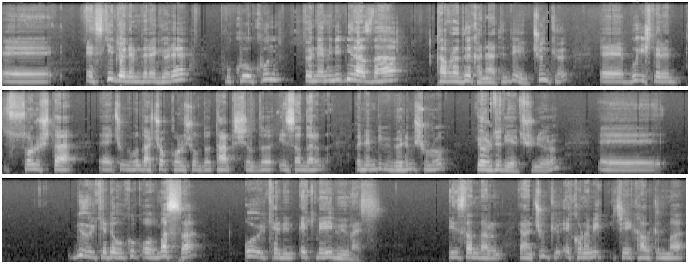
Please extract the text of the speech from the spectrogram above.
e, eski dönemlere göre hukukun önemini biraz daha kavradığı kanaatindeyim. Çünkü e, bu işlerin sonuçta e, çünkü bunlar çok konuşuldu, tartışıldı. İnsanların önemli bir bölümü şunu gördü diye düşünüyorum. E, bir ülkede hukuk olmazsa o ülkenin ekmeği büyümez. İnsanların yani çünkü ekonomik şey kalkınma,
